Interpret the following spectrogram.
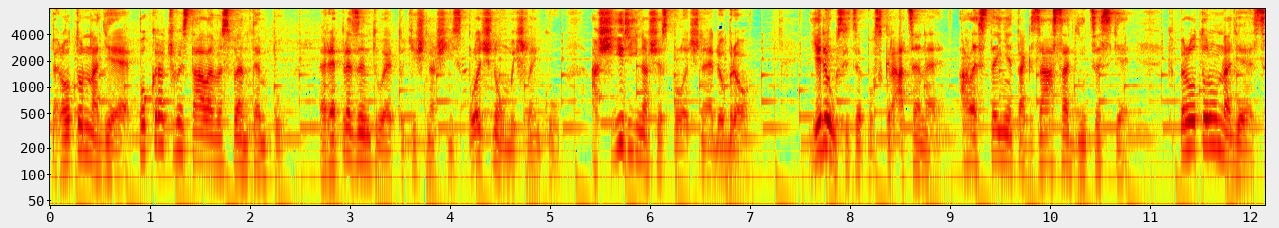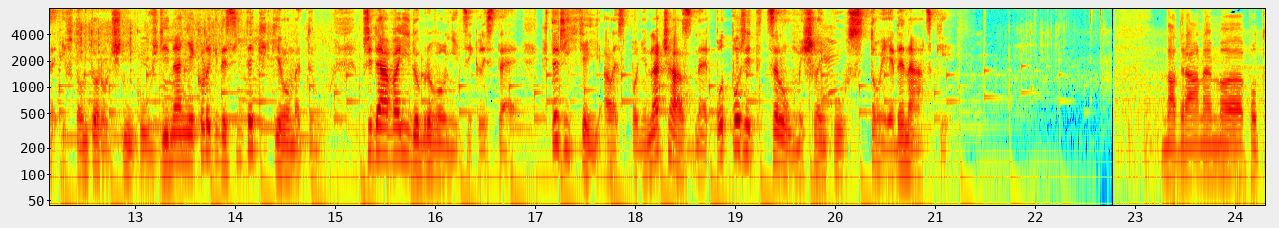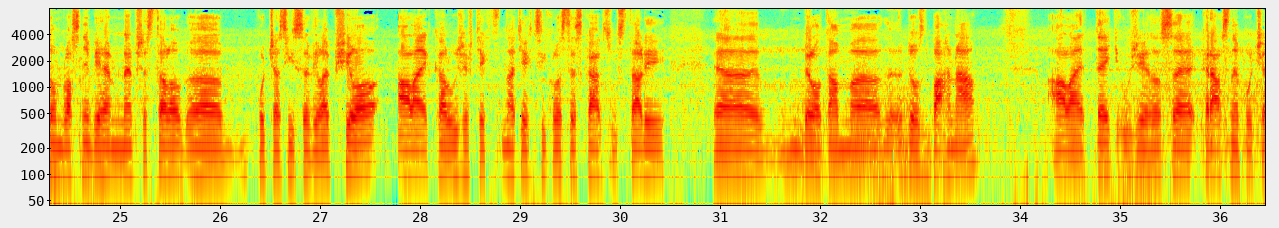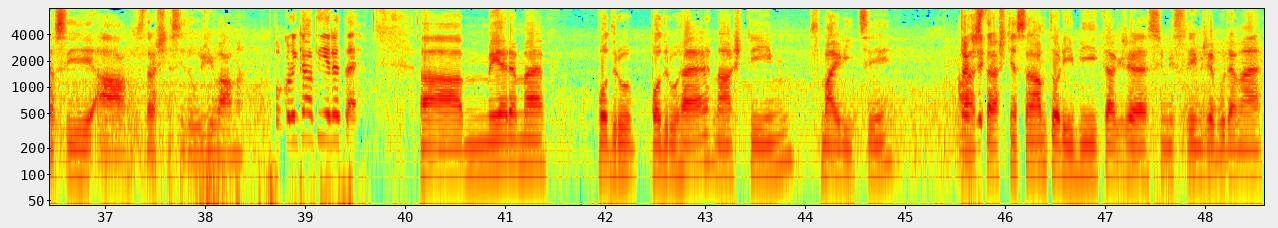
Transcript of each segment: Peloton naděje pokračuje stále ve svém tempu. Reprezentuje totiž naší společnou myšlenku a šíří naše společné dobro. Jedou sice po zkrácené, ale stejně tak zásadní cestě. K pelotonu naděje se i v tomto ročníku vždy na několik desítek kilometrů přidávají dobrovolní cyklisté, kteří chtějí alespoň na část dne podpořit celou myšlenku 111. Nad ránem eh, potom vlastně během dne přestalo, eh, počasí se vylepšilo, ale kaluže v těch, na těch cyklostezkách zůstaly, eh, bylo tam dost bahna, ale teď už je zase krásné počasí a strašně si to užíváme. Po kolikátý jedete? My jedeme po, dru, po druhé, náš tým, Smajlíci, a Takže- strašně se nám to líbí, takže si myslím, že budeme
